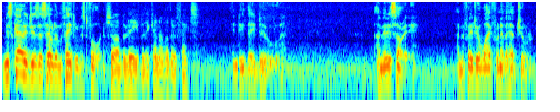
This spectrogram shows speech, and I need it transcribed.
Miscarriages are seldom fatal, Mr. Ford. So I believe, but they can have other effects. Indeed, they do. I'm very sorry. I'm afraid your wife will never have children.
